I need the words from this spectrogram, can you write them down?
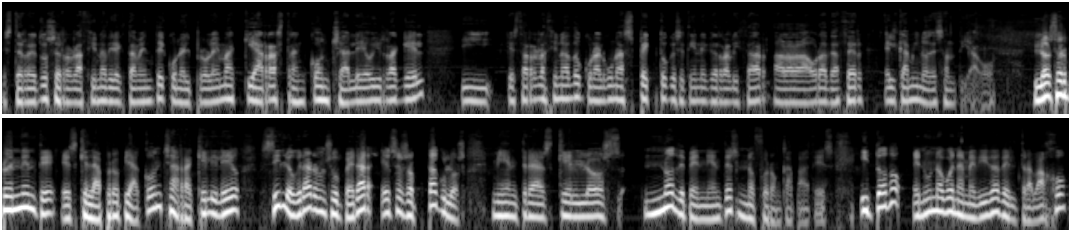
Este reto se relaciona directamente con el problema que arrastran Concha, Leo y Raquel y que está relacionado con algún aspecto que se tiene que realizar a la hora de hacer el camino de Santiago. Lo sorprendente es que la propia Concha, Raquel y Leo sí lograron superar esos obstáculos, mientras que los no dependientes no fueron capaces. Y todo en una buena medida del trabajo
